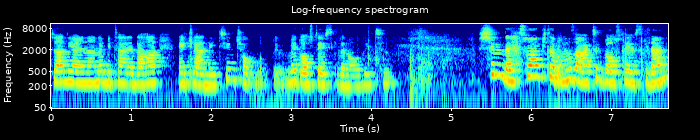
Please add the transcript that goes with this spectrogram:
Can yayınlarına bir tane daha eklendiği için çok mutluyum. Ve Dostoyevski'den olduğu için. Şimdi son kitabımız artık Dostoyevski'den.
